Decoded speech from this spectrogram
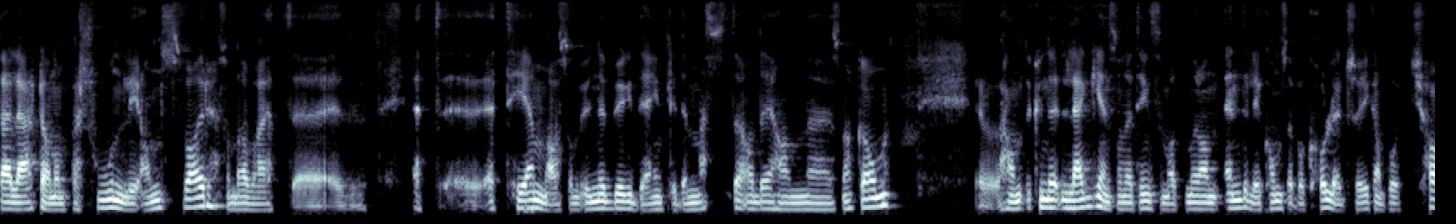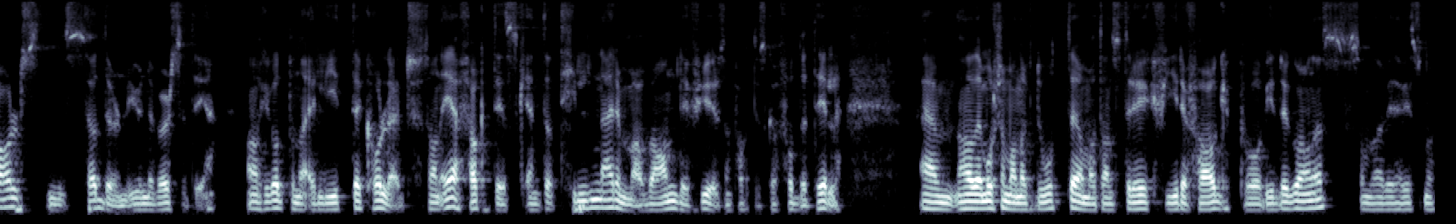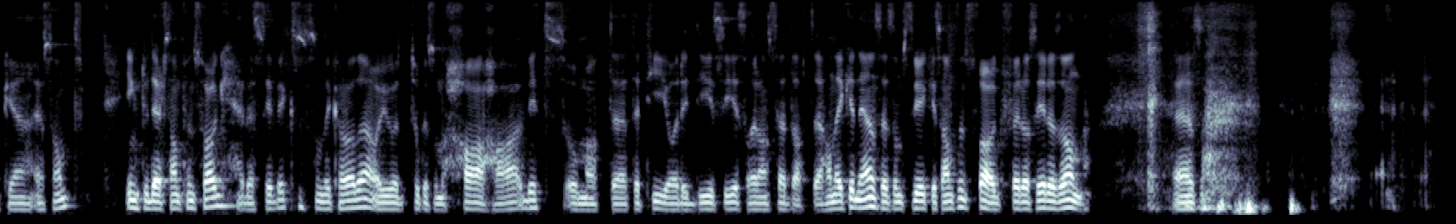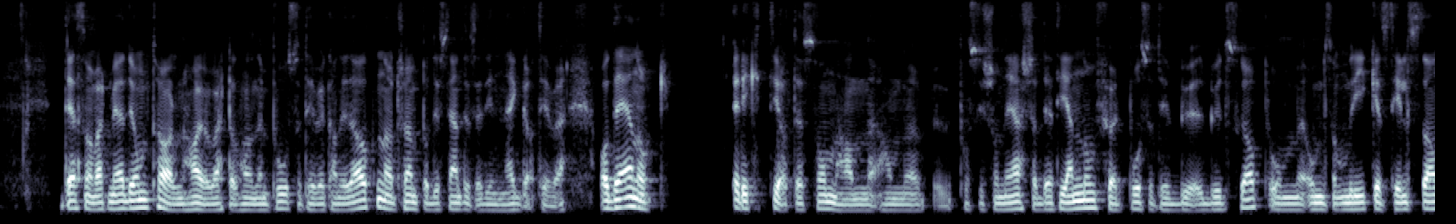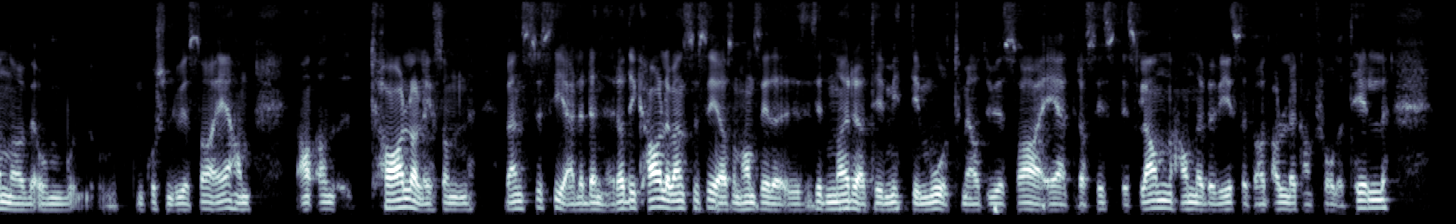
Der lærte han om personlig ansvar, som da var et, eh, et, et tema som underbygde egentlig det meste av det han snakka om han kunne legge inn sånne ting som at når han endelig kom seg på college, så gikk han på Charleston Southern University. Han har ikke gått på noe elite-college, så han er faktisk en tilnærma vanlig fyr som faktisk har fått det til. Um, han hadde en morsom anekdote om at han strøk fire fag på videregående, som da visstnok er sant. Inkludert samfunnsfag, eller civics som de kaller det, og jo tok en sånn ha-ha-vits om at etter ti år i DC så har han sett at han er ikke den eneste som stryker samfunnsfag, for å si det sånn. Eh, så. Det som har vært medieomtalen, har jo vært at han er den positive kandidaten, og Trump og DeSantis er de negative. Og det er nok riktig at det er sånn han, han posisjonerer seg. Det er et gjennomført positivt budskap om, om, liksom, om rikets tilstand og om, om, hvordan USA er. Han, han, han taler liksom venstresida, eller den radikale venstresida, som han sier sitt narrativ midt imot med at USA er et rasistisk land. Han er beviset på at alle kan få det til.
